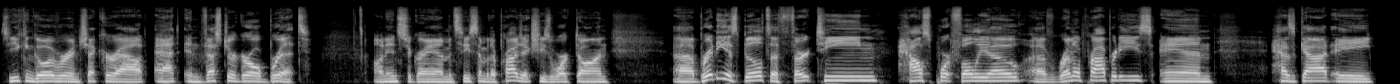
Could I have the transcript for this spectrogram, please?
So you can go over and check her out at Investor Girl Brit on Instagram and see some of the projects she's worked on. Uh, Brittany has built a 13 house portfolio of rental properties and has got a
